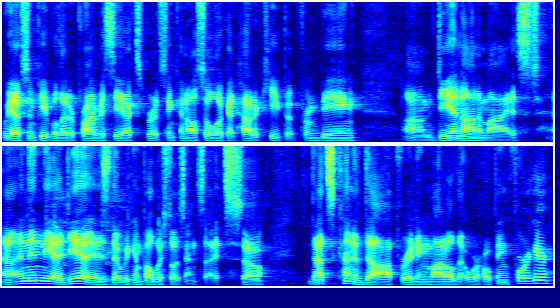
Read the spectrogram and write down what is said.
We have some people that are privacy experts and can also look at how to keep it from being um, de-anonymized. Uh, and then the idea is that we can publish those insights. So that's kind of the operating model that we're hoping for here.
